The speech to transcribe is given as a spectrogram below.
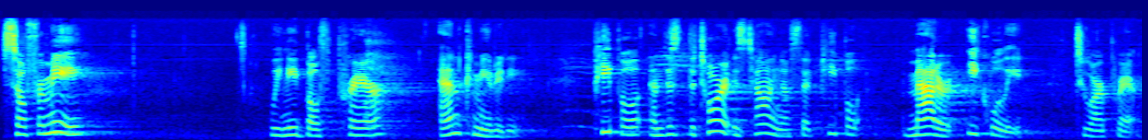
So for me, we need both prayer and community. People, and this, the Torah is telling us that people matter equally to our prayer.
